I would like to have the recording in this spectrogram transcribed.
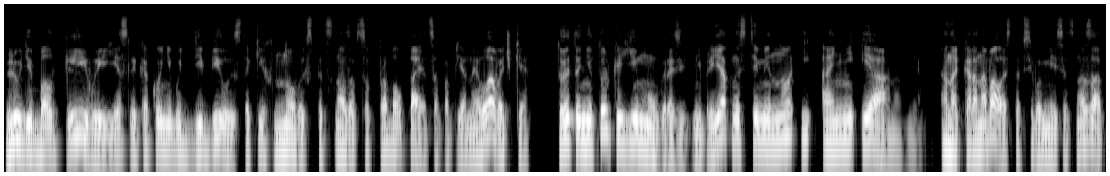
Люди болтливые, если какой-нибудь дебил из таких новых спецназовцев проболтается по пьяной лавочке, то это не только ему грозит неприятностями, но и Анне Иоанновне. Она короновалась-то всего месяц назад,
